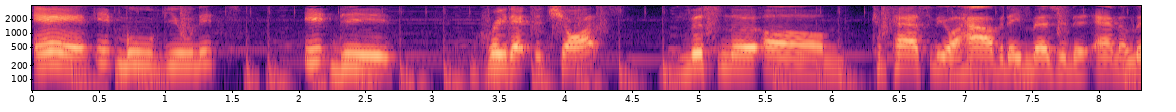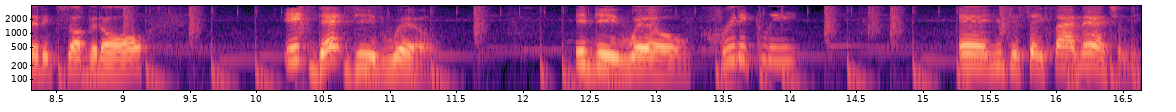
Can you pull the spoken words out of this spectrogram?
And it moved units. It did great at the charts. Listener um, capacity or however they measure the analytics of it all. It that did well. It did well critically, and you can say financially.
